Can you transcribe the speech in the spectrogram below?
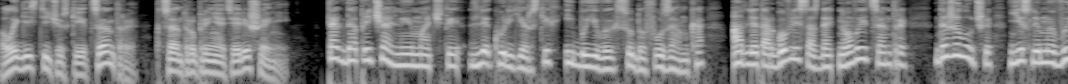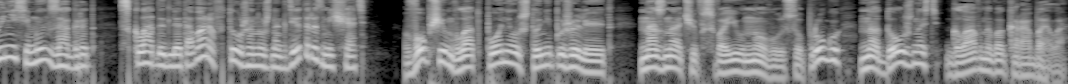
логистические центры к центру принятия решений. Тогда причальные мачты для курьерских и боевых судов у замка, а для торговли создать новые центры. Даже лучше, если мы вынесем их за город. Склады для товаров тоже нужно где-то размещать. В общем, Влад понял, что не пожалеет, назначив свою новую супругу на должность главного корабела.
